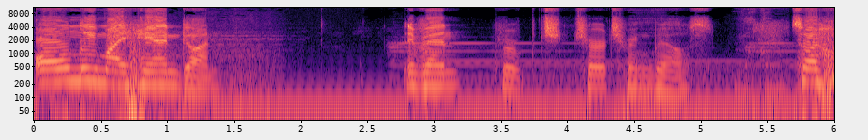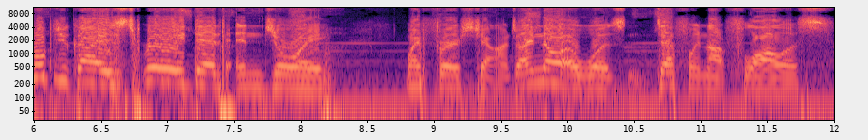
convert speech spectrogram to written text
only my handgun. And then church ring bells. So I hope you guys really did enjoy my first challenge. I know it was definitely not flawless.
